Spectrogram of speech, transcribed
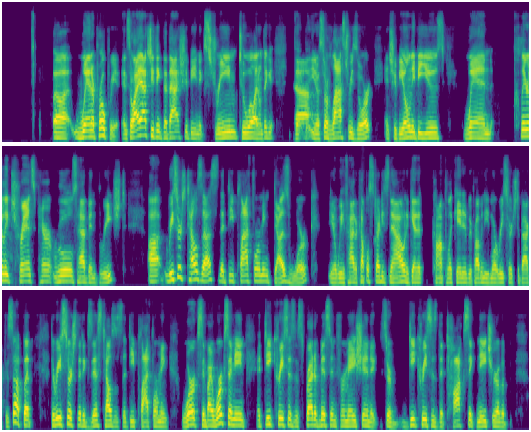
uh, when appropriate. And so I actually think that that should be an extreme tool. I don't think it, the, you know, sort of last resort, and should be only be used when clearly transparent rules have been breached uh, research tells us that deplatforming does work. You know, we've had a couple studies now, and again, it's complicated. We probably need more research to back this up. But the research that exists tells us that deplatforming works. And by works, I mean it decreases the spread of misinformation. It sort of decreases the toxic nature of a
